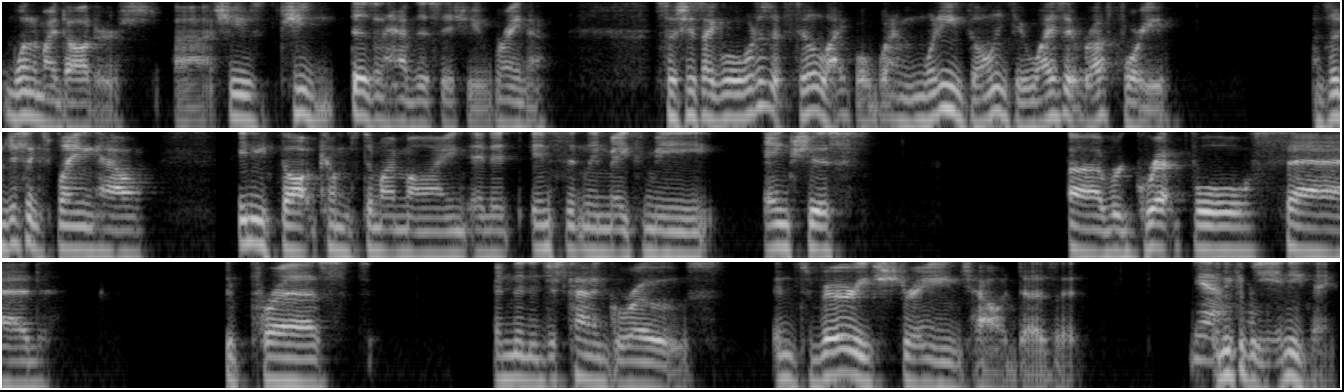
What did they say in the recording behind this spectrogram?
one of my daughters. Uh, she's, she doesn't have this issue, Raina. So she's like, well, what does it feel like? Well, what are you going through? Why is it rough for you? And so just explaining how any thought comes to my mind and it instantly makes me anxious, uh, regretful, sad, depressed, and then it just kind of grows. And it's very strange how it does it. Yeah. And it could be anything.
